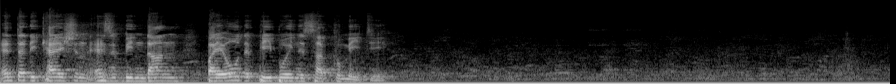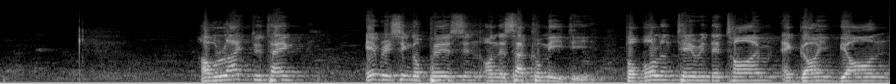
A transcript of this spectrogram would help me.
and dedication has been done by all the people in the subcommittee. I would like to thank every single person on the subcommittee for volunteering their time and going beyond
